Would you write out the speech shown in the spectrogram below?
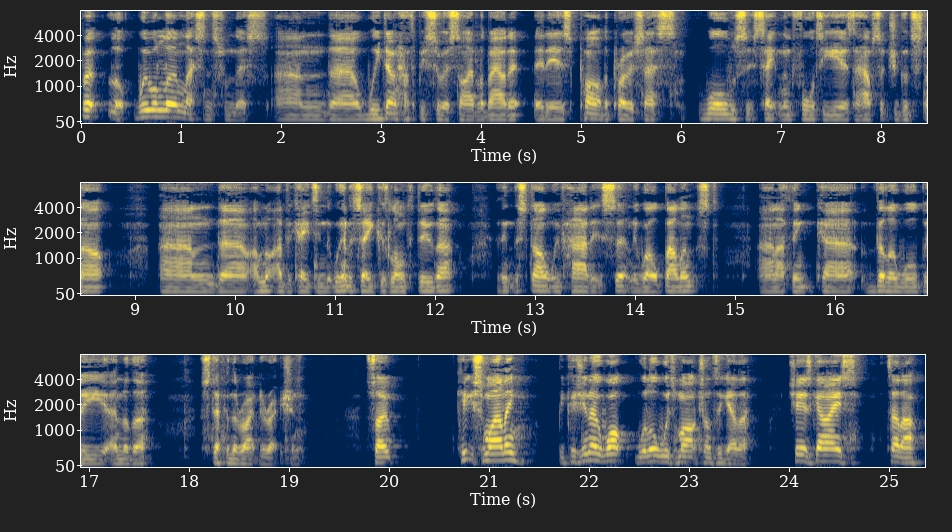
But look, we will learn lessons from this, and uh, we don't have to be suicidal about it. It is part of the process. Wolves, it's taken them 40 years to have such a good start, and uh, I'm not advocating that we're going to take as long to do that. I think the start we've had is certainly well balanced, and I think uh, Villa will be another step in the right direction. So keep smiling, because you know what? We'll always march on together. Cheers, guys. Ta-da.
